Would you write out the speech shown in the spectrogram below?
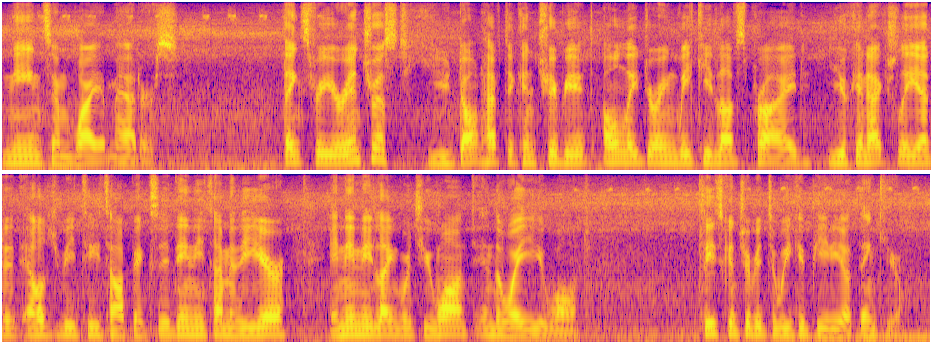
means and why it matters. Thanks for your interest. You don't have to contribute only during Wiki Loves Pride. You can actually edit LGBT topics at any time of the year, in any language you want, in the way you want. Please contribute to Wikipedia. Thank you.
